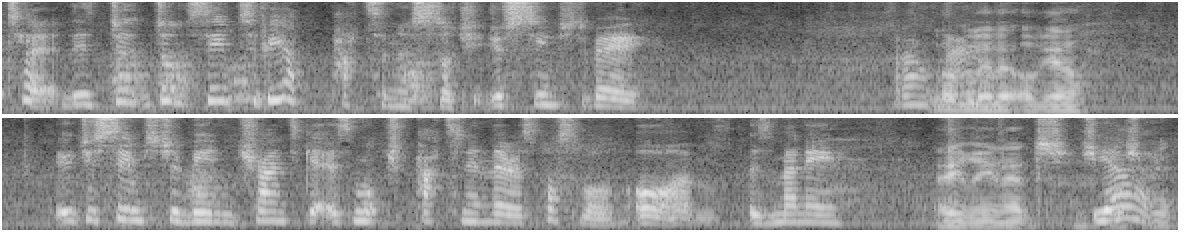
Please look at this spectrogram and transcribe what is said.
isn't it? There do- doesn't seem to be a pattern as such. It just seems to be. I don't lovely know. little girl. It just seems to be trying to get as much pattern in there as possible, or um, as many. Alien heads as Yeah. possible.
